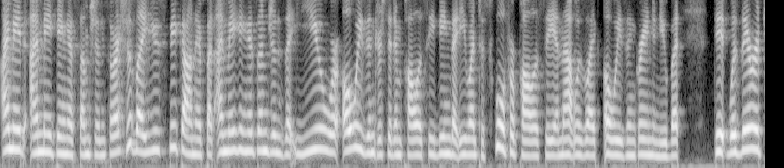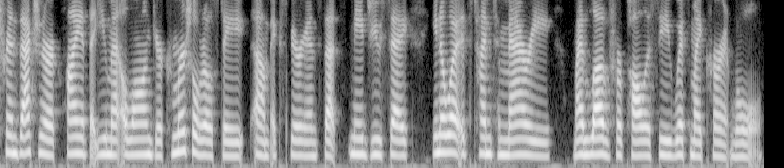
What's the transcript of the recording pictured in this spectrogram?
I made I'm making assumptions, so I should let you speak on it. But I'm making assumptions that you were always interested in policy, being that you went to school for policy, and that was like always ingrained in you. But did was there a transaction or a client that you met along your commercial real estate um, experience that made you say, you know what, it's time to marry my love for policy with my current role?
